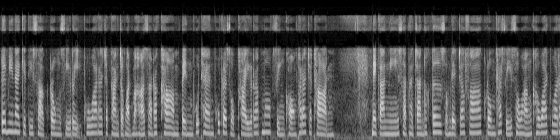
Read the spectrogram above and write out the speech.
โดยมีนายเกียรติศักดิ์ตรงศิริ ผู้ว่าราชการจังหวัดมหาสารคาม เป็นผู้แทนผู้ประสบภัยรับมอบสิ่งของพระราชทาน ในการนี้ศาสตราจารย์ดร สมเด็จเจ้าฟ้ากรมพระศรีสว่างควัตวร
